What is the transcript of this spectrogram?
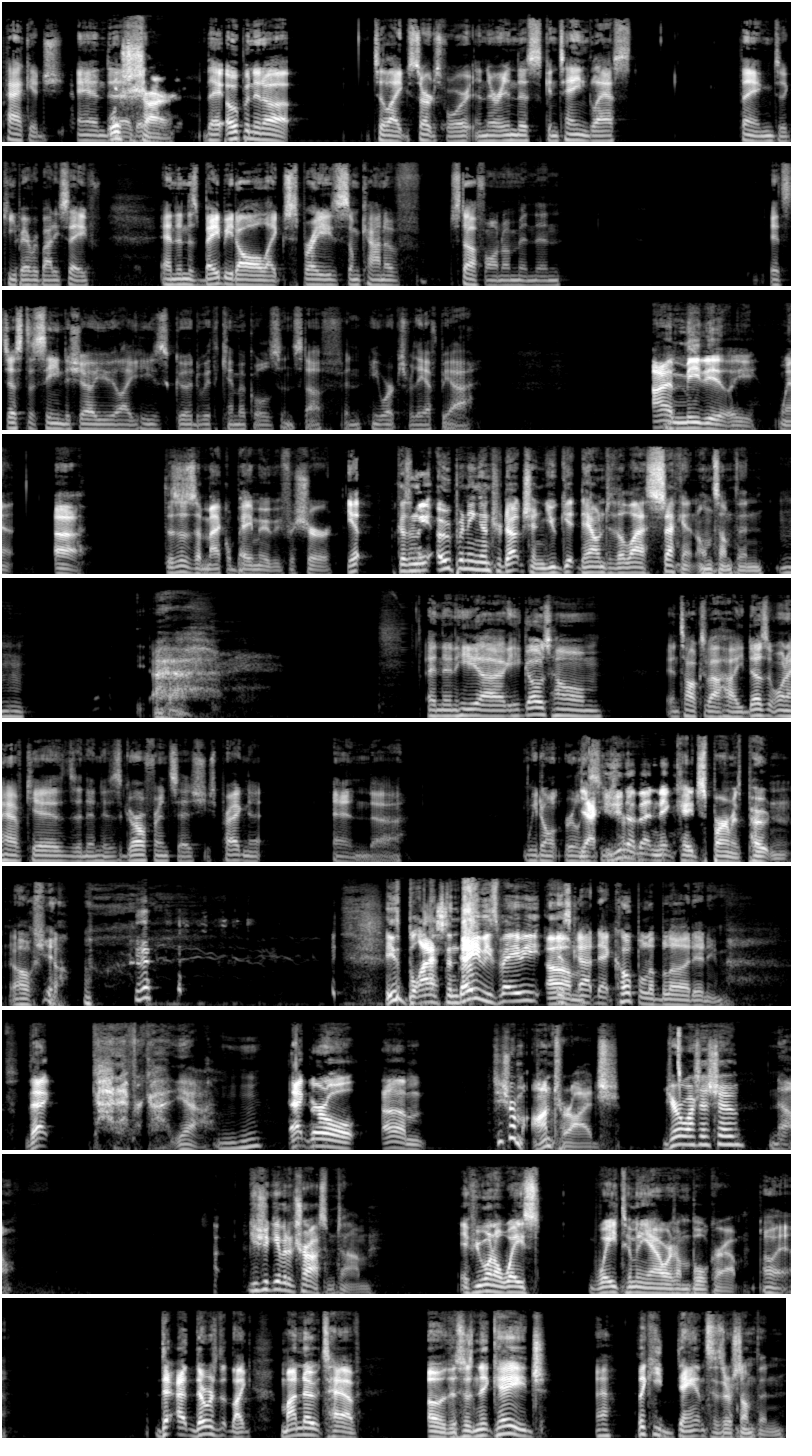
Package, and uh, they- they open it up to like search for it and they're in this contained glass thing to keep everybody safe and then this baby doll like sprays some kind of stuff on them and then it's just a scene to show you like he's good with chemicals and stuff and he works for the FBI. I immediately went, "Uh, this is a Michael Bay movie for sure." Yep. Because in the opening introduction, you get down to the last second on something. hmm Ah, And then he uh, he goes home and talks about how he doesn't want to have kids, and then his girlfriend says she's pregnant, and uh, we don't really yeah, because you know that Nick Cage sperm is potent. Oh yeah, He's blasting babies, baby. it's Um, got that Coppola blood in him. That God, I forgot. Yeah, hmm that girl. Um, she's from Entourage. Did you ever watch that show? No, You should give it a try sometime. If you want to waste way too many hours on bullcrap. oh yeah, There, uh, there was like my notes have, oh, this is Nick Cage. yeah. Like he dances or something.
